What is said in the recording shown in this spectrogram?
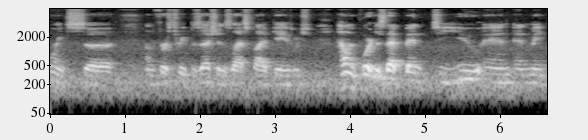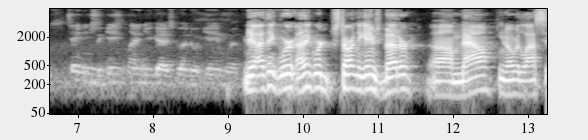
points uh, on the first three possessions last five games, which how important has that been to you and, and maintaining the game plan you guys go into a game with? Yeah, I think we're I think we're starting the games better um, now. You know, over the last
